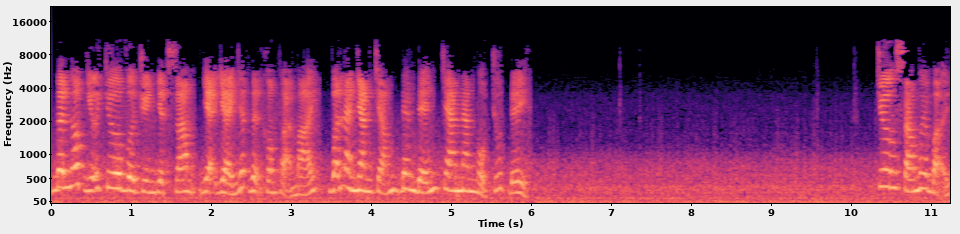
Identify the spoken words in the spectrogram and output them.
Đinh húc giữa trưa vừa truyền dịch xong dạ dày nhất định không thoải mái, vẫn là nhanh chóng đem đến cha năn một chút đi. Chương sáu mươi bảy.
